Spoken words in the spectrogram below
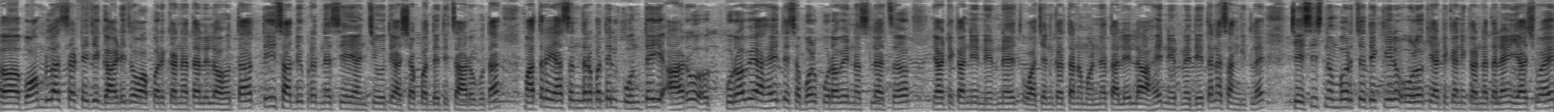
बॉम्ब ब्लास्टसाठी जे गाडीचा वापर करण्यात आलेला होता ती साध्वी प्रज्ञासिंह यांची होती अशा पद्धतीचा आरोप होता. मात्र या संदर्भातील कोणतेही आरो पुरावे आहे ते सबळ पुरावे नसल्याचं या ठिकाणी निर्णय वाचन करताना म्हणण्यात आलेलं आहे. निर्णय देताना सांगितलं आहे चेसिस नंबरचं देखील ओळख या ठिकाणी करण्यात आले आहे. याशिवाय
